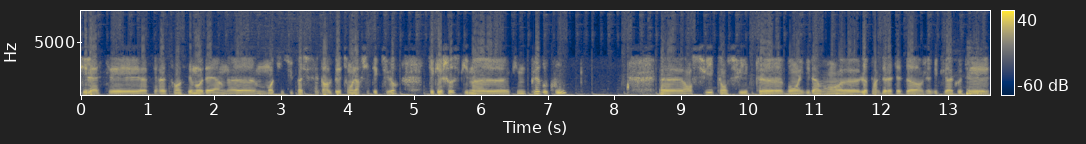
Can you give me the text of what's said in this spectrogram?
s'il est assez, assez récent, assez moderne, euh, moi qui suis passionné par le béton et l'architecture, c'est quelque chose qui me qui me plaît beaucoup. Euh, ensuite, ensuite, euh, bon, évidemment, euh, le parc de la Tête d'Or, j'ai vécu à côté.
